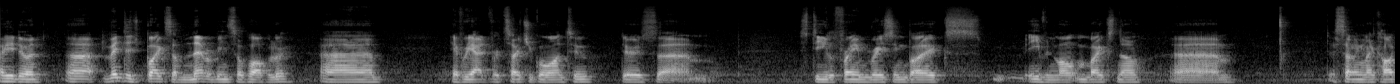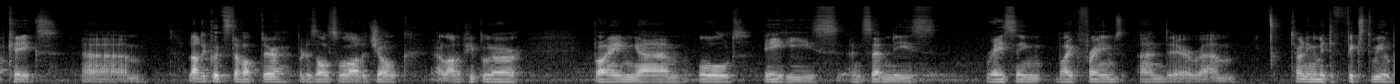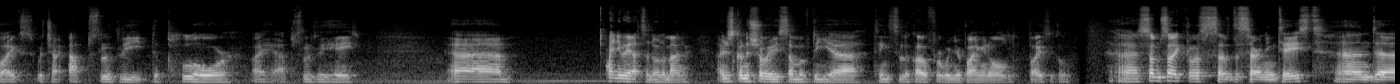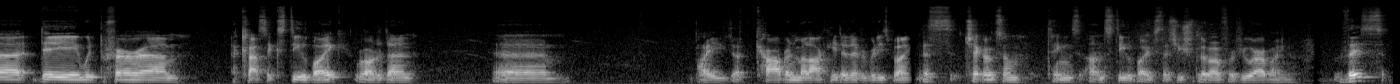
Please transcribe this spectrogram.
How you doing? Uh, vintage bikes have never been so popular. Um, every advert site you go on to, there's um, steel frame racing bikes, even mountain bikes now. Um, they're selling like hotcakes. Um, a lot of good stuff up there, but there's also a lot of junk. A lot of people are buying um, old 80s and 70s racing bike frames and they're um, turning them into fixed wheel bikes, which I absolutely deplore. I absolutely hate. Um, anyway, that's another matter. I'm just going to show you some of the uh, things to look out for when you're buying an old bicycle. Uh, some cyclists have discerning taste and uh, they would prefer um, a classic steel bike rather than um, buy that carbon malarkey that everybody's buying. Let's check out some things on steel bikes that you should look out for if you are buying them. This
